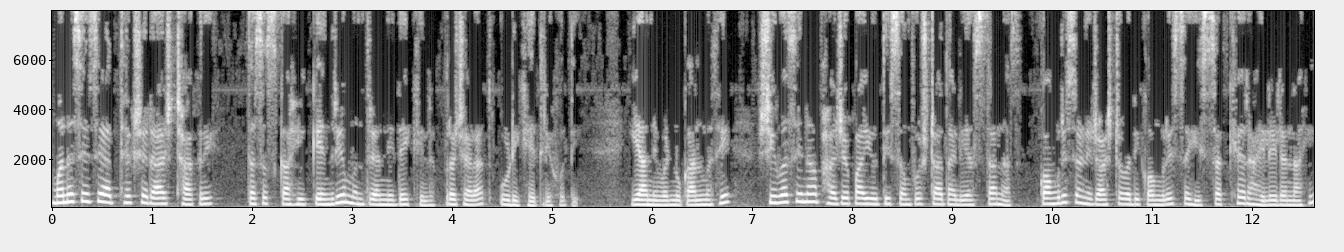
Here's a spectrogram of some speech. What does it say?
मनसेचे अध्यक्ष राज ठाकरे तसंच काही केंद्रीय मंत्र्यांनी देखील प्रचारात उडी घेतली होती. या निवडणुकांमध्ये शिवसेना भाजपा युती संपुष्टात आली असतानाच काँग्रेस आणि राष्ट्रवादी काँग्रेसचंही सख्य राहिलेलं नाही.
